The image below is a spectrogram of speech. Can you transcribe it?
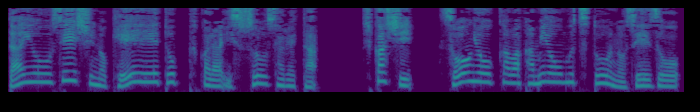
大王製紙の経営トップから一掃された。しかし、創業家は紙おむつ等の製造、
